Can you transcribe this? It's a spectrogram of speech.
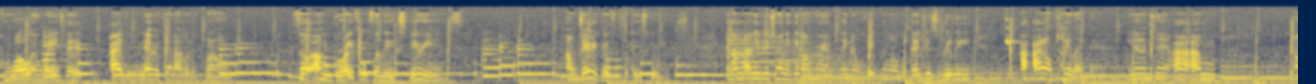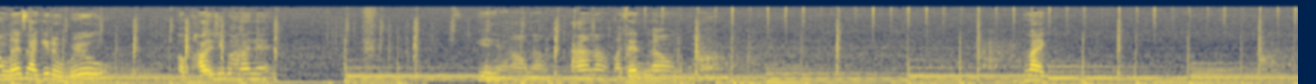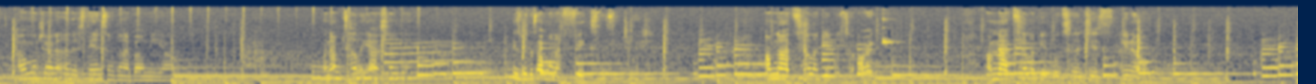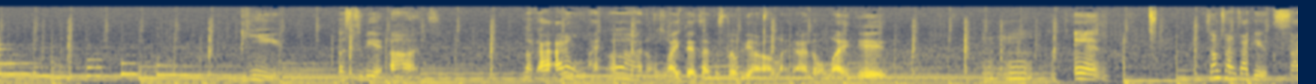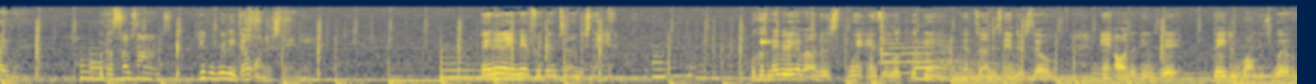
grow in ways that I've never thought I would have grown. So I'm grateful for the experience. I'm very grateful for the experience. And I'm not even trying to get on here and play no victim role, but that just really, I, I don't play like that. You know what I'm saying? I, I'm, unless I get a real apology behind that, yeah, yeah, I don't know. I don't know. Like that, no, no, huh? like, I want y'all to understand something about me, y'all. When I'm telling y'all something, it's because I want to fix the situation. I'm not telling people to argue. I'm not telling people to just, you know, be us to be at odds. Like I, I don't like oh I don't like that type of stuff, y'all. Like I don't like it. Mm-mm. And sometimes I get silent because sometimes people really don't understand me. And it ain't meant for them to understand because maybe they haven't under, went in to look within and to understand themselves and all the things that they do wrong as well.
